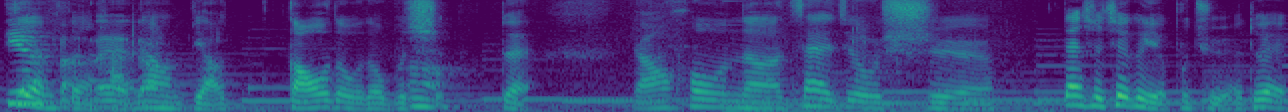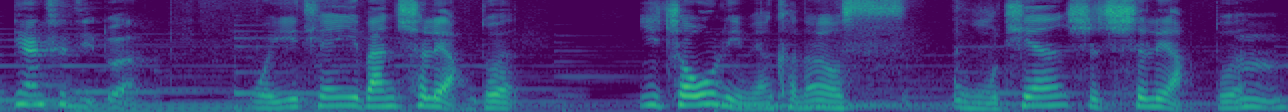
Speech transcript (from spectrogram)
淀粉含量比较高的我都不吃。对，然后呢，再就是，但是这个也不绝对。一天吃几顿？我一天一般吃两顿，一周里面可能有四五天是吃两顿，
